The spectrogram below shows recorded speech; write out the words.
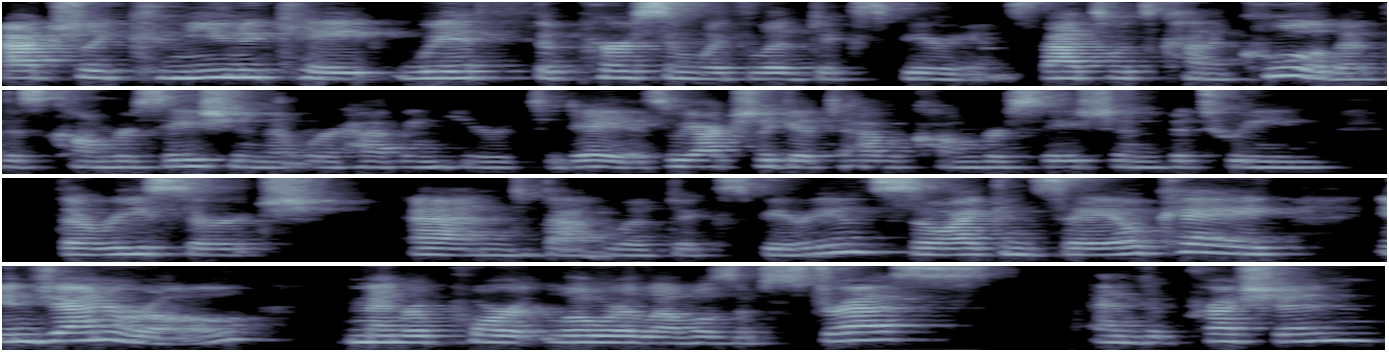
actually communicate with the person with lived experience? That's what's kind of cool about this conversation that we're having here today is we actually get to have a conversation between the research and that lived experience. So i can say okay in general men report lower levels of stress and depression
